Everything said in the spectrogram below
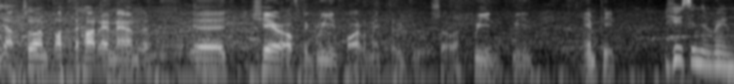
Yeah, so I'm Atte Harjanne. I'm the uh, chair of the Green Parliamentary Group, so a Green Green MP. Who's in the room?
